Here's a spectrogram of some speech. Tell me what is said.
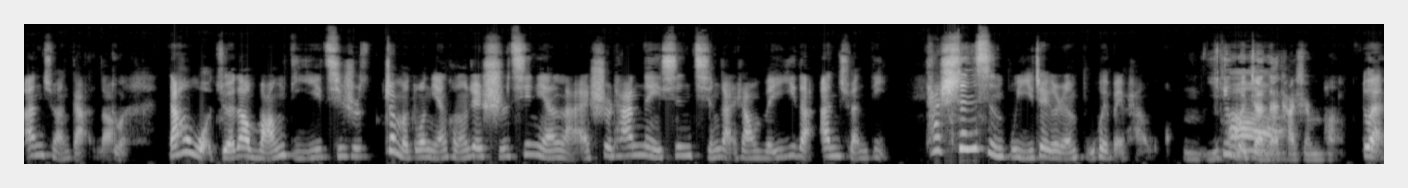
安全感的。对。然后我觉得王迪其实这么多年，可能这十七年来，是他内心情感上唯一的安全地。他深信不疑，这个人不会背叛我，嗯，一定会站在他身旁。对，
